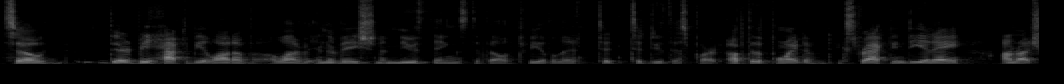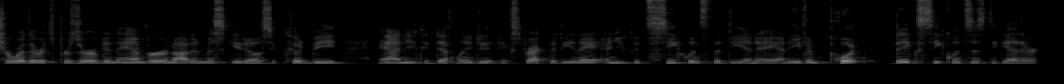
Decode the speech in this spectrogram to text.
so there'd be have to be a lot of a lot of innovation and new things developed to be able to, to, to do this part. Up to the point of extracting DNA, I'm not sure whether it's preserved in amber or not in mosquitoes. It could be, and you could definitely do, extract the DNA and you could sequence the DNA and even put big sequences together.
